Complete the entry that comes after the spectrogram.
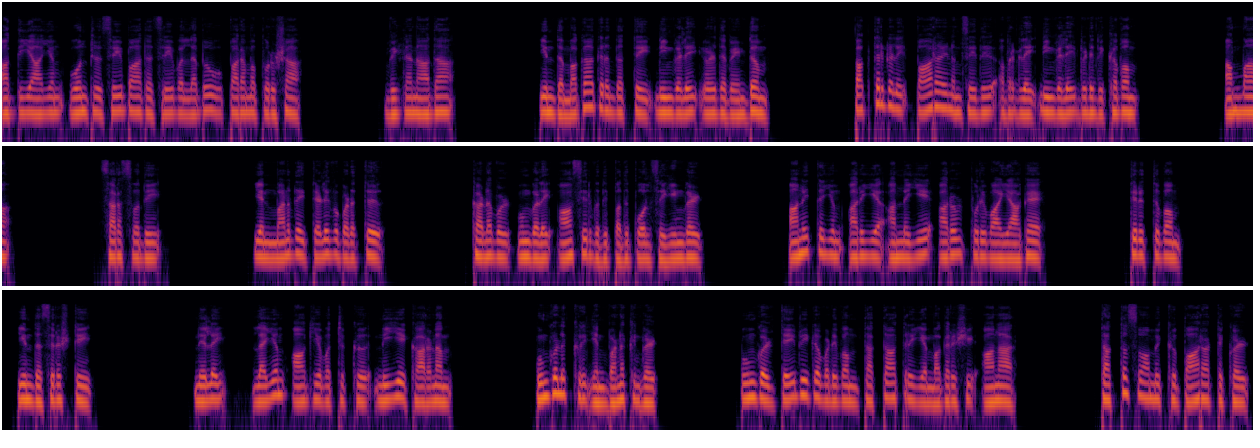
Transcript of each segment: அத்தியாயம் ஒன்று. ஸ்ரீபாத ஸ்ரீவல்லபு பரமபுருஷா. விகநாதா இந்த மகா கிரந்தத்தை நீங்களே எழுத வேண்டும். பக்தர்களை பாராயணம் செய்து அவர்களை நீங்களே விடுவிக்கவும். அம்மா சரஸ்வதி என் மனதை தெளிவுபடுத்து கடவுள் உங்களை ஆசீர்வதிப்பது போல் செய்யுங்கள். அனைத்தையும் அறிய அன்னையே அருள் புரிவாயாக. திருத்துவம். இந்த சிருஷ்டி நிலை லயம் ஆகியவற்றுக்கு நீயே காரணம். உங்களுக்கு என் வணக்கங்கள். உங்கள் தெய்வீக வடிவம் தத்தாத்ரேய மகரிஷி ஆனார். தத்தசுவாமிக்கு பாராட்டுக்கள்.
